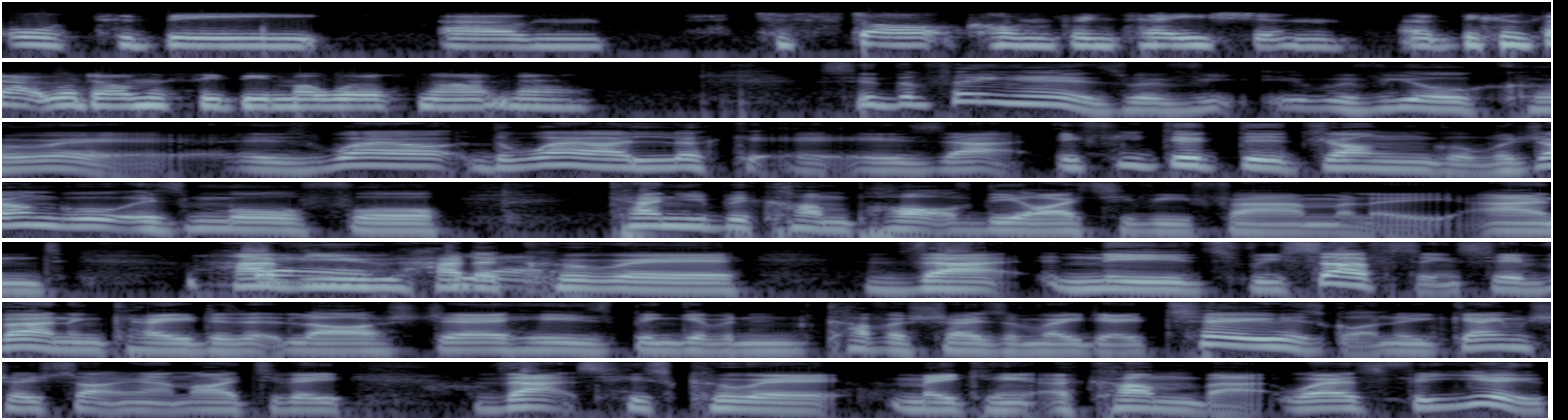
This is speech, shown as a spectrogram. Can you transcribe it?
or to be um, to start confrontation uh, because that would honestly be my worst nightmare. See, the thing is with with your career is well, the way I look at it is that if you did the jungle, the jungle is more for can you become part of the ITV family and have yeah, you had yeah. a career that needs resurfacing? So Vernon Kay did it last year. He's been given cover shows on Radio 2. He's got a new game show starting out on ITV. That's his career making a comeback. Whereas for you,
